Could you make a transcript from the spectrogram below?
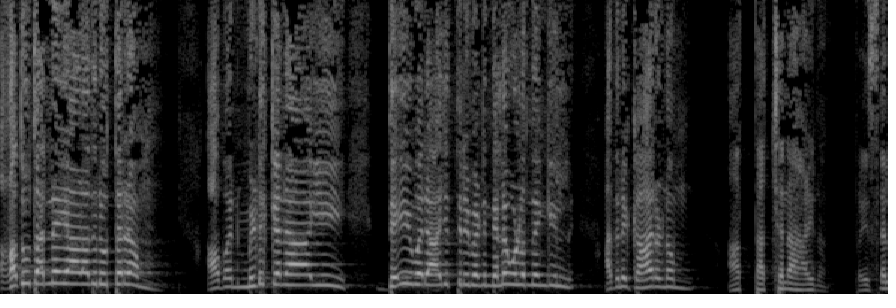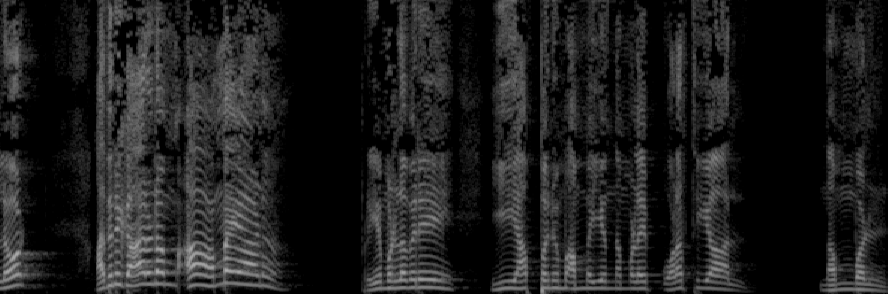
അതു തന്നെയാണ് അതിന് ഉത്തരം. അവൻ മിടുക്കനായി ദൈവരാജ്യത്തിന് വേണ്ടി നിലകൊള്ളുന്നെങ്കിൽ അതിന് കാരണം ആ തച്ചനാണ് പ്രൈസലോൺ അതിന് കാരണം ആ അമ്മയാണ്. പ്രിയമുള്ളവരെ ഈ അപ്പനും അമ്മയും നമ്മളെ വളർത്തിയാൽ നമ്മൾ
